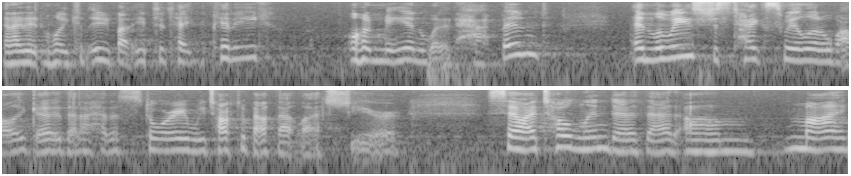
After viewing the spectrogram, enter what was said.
and I didn't want anybody to take pity on me and what had happened. And Louise just texted me a little while ago that I had a story, and we talked about that last year. So I told Linda that um, my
